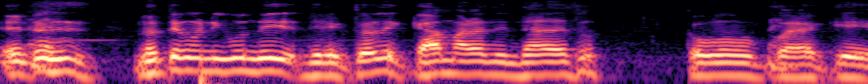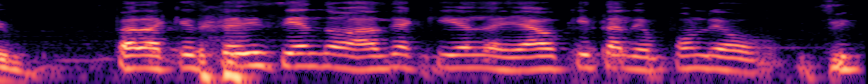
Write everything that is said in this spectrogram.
Entonces, no tengo ningún director de cámara ni nada de eso, como para que... Para que esté diciendo, haz de aquí, haz de allá, o quítale o ponle o... Sí,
